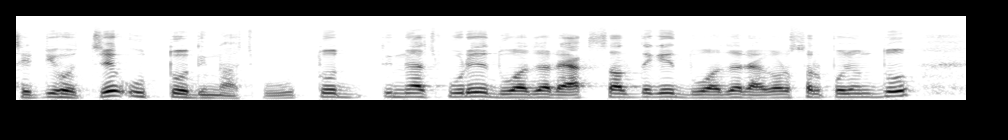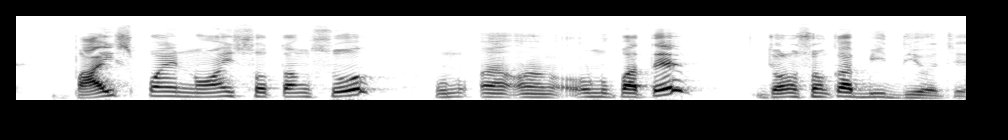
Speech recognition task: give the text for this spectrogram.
সেটি হচ্ছে উত্তর দিনাজপুর। উত্তর দিনাজপুরে দু সাল থেকে দু হাজার এগারো সাল পর্যন্ত বাইশ পয়েন্ট নয় শতাংশ অনুপাতে জনসংখ্যা বৃদ্ধি হয়েছে।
